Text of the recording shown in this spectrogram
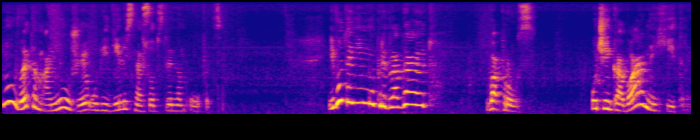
Ну, в этом они уже убедились на собственном опыте. И вот они ему предлагают вопрос, очень коварный хитрый.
